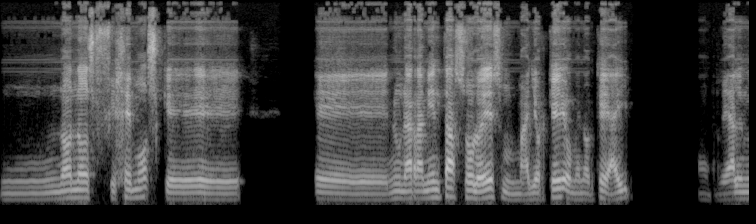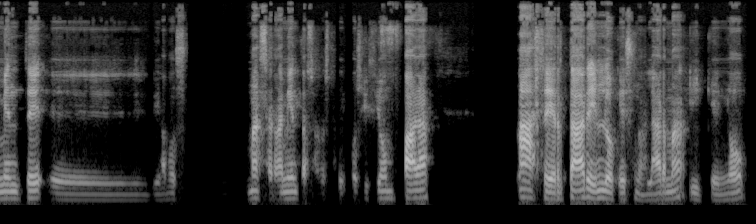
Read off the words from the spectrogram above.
no nos fijemos que eh, en una herramienta solo es mayor que o menor que. Hay realmente, eh, digamos, más herramientas a nuestra disposición para acertar en lo que es una alarma y que no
